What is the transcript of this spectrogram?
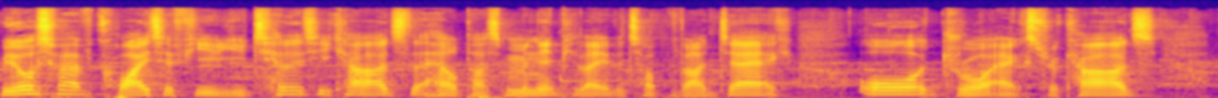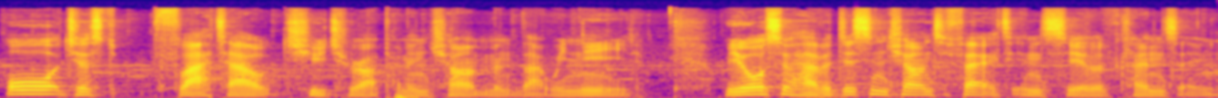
We also have quite a few utility cards that help us manipulate the top of our deck or draw extra cards, or just flat out tutor up an enchantment that we need. We also have a disenchant effect in Seal of Cleansing.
